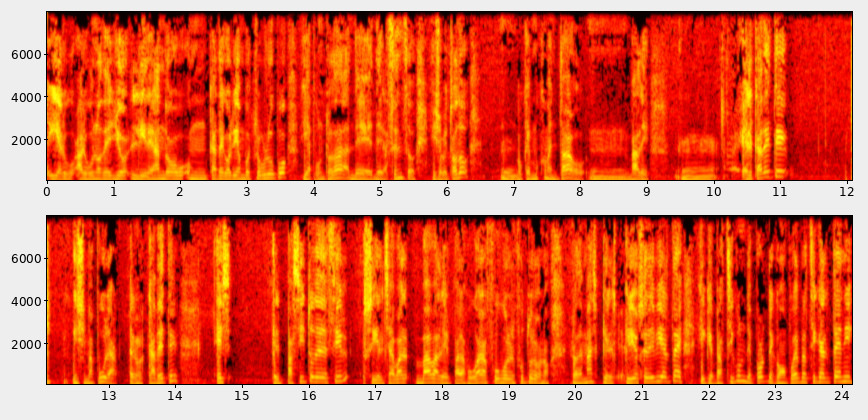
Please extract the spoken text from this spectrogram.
y algu- algunos de ellos liderando un categoría en vuestro grupo y a punto de, de- del ascenso y sobre todo mm, lo que hemos comentado mm, vale mm, el cadete y si me apura el cadete es el pasito de decir si el chaval va a valer para jugar al fútbol en el futuro o no. Lo demás que el crío se divierta y que practique un deporte como puede practicar el tenis,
